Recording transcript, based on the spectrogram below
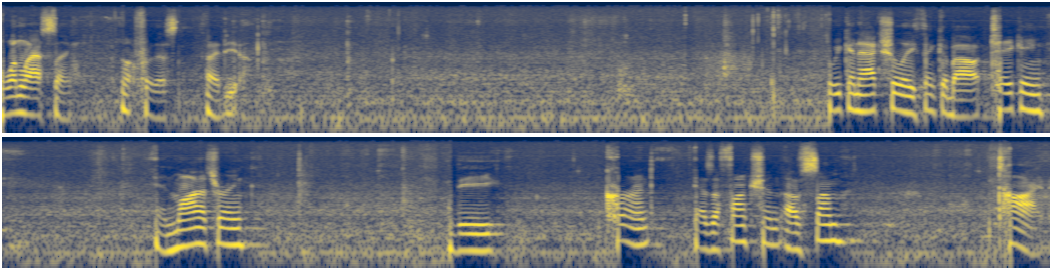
One last thing for this idea. We can actually think about taking and monitoring the current as a function of some time.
